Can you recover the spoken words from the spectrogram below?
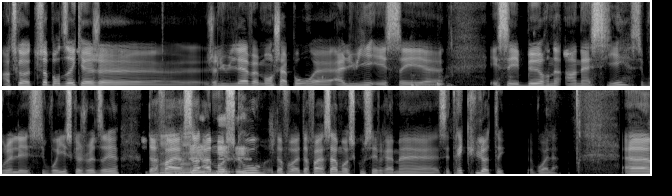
En tout cas, tout ça pour dire que je, je lui lève mon chapeau à lui et ses et ses burnes en acier, si vous, si vous voyez ce que je veux dire. De faire mhm. ça à Moscou, de, de, faire ça à Moscou, c'est vraiment, c'est très culotté. Voilà. Euh,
